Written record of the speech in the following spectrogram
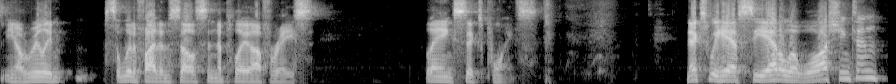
you know, really solidify themselves in the playoff race. Laying six points. Next, we have Seattle at Washington.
